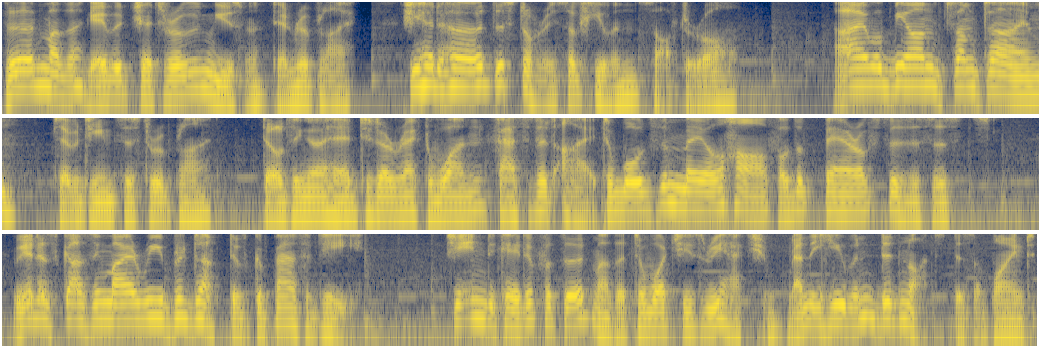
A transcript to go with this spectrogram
Third mother gave a chitter of amusement in reply. She had heard the stories of humans after all. I will be on some time, 17th sister replied tilting her head to direct one faceted eye towards the male half of the pair of physicists. We are discussing my reproductive capacity. She indicated for Third Mother to watch his reaction, and the human did not disappoint.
